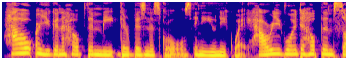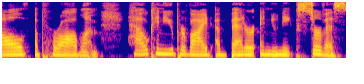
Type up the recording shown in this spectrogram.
How are you going to help them meet their business goals in a unique way? How are you going to help them solve a problem? How can you provide a better and unique service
